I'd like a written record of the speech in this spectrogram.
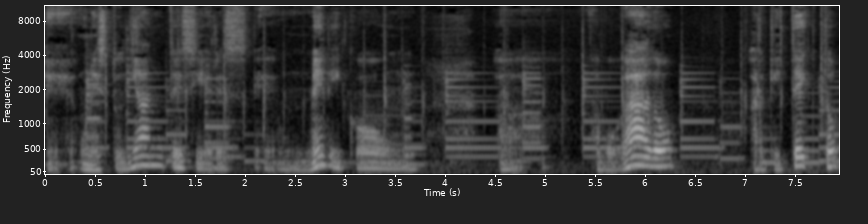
eh, un estudiante, si eres eh, un médico, un ah, abogado, arquitecto,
